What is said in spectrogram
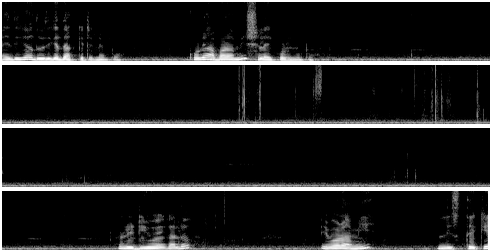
এদিকেও দুদিকে দাগ কেটে নেব। করে আবার আমি সেলাই করে নেব। রেডি হয়ে গেল। এবার আমি নিচ থেকে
